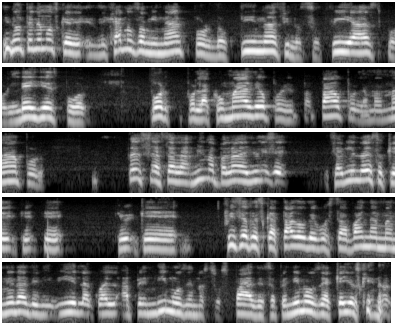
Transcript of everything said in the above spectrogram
y no tenemos que dejarnos dominar por doctrinas, filosofías, por leyes, por, por, por la comadre o por el papá o por la mamá, por... Pues hasta la misma palabra de Dios dice, sabiendo eso, que, que, que, que, fuiste rescatado de vuestra vana manera de vivir, la cual aprendimos de nuestros padres, aprendimos de aquellos que nos,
